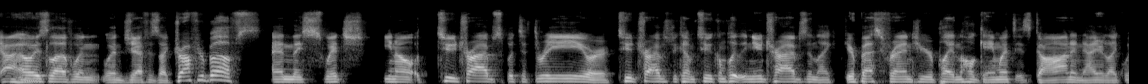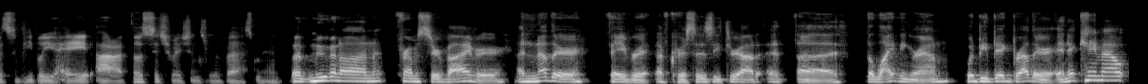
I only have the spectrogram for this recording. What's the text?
Yeah, I Mhm. always love when when Jeff is like, drop your buffs, and they switch. You know, two tribes split to three, or two tribes become two completely new tribes, and like your best friend who you're playing the whole game with is gone, and now you're like with some people you hate. Uh, those situations are the best, man. But moving on from Survivor, another favorite of Chris's he threw out at uh, the lightning round would be Big Brother, and it came out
